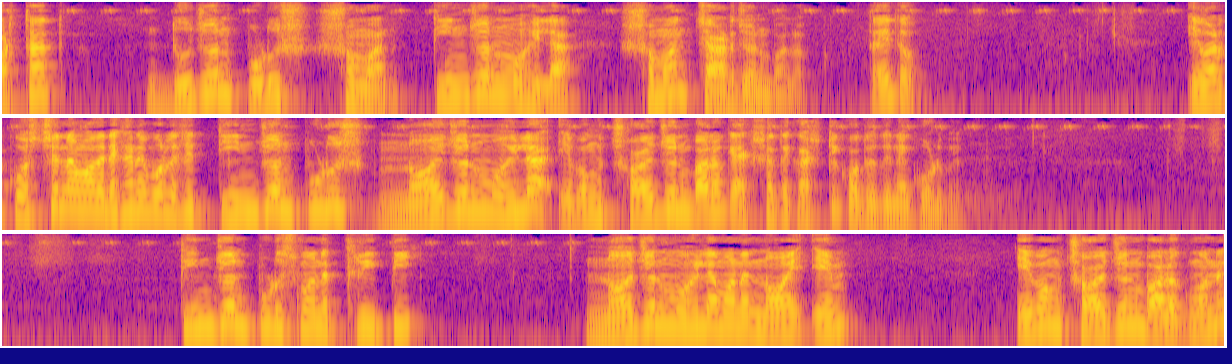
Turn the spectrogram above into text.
অর্থাৎ দুজন পুরুষ সমান, তিনজন মহিলা সমান চারজন বালক, তাই তো? এবার কোশ্চেন আমাদের এখানে বলেছে, তিনজন পুরুষ, নয়জন মহিলা এবং ছয়জন বালক একসাথে কাজটি কতদিনে করবে? তিনজন পুরুষ মানে থ্রি পি নয়জন মহিলা মানে নয় এম এবং ছয়জন বালক মানে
